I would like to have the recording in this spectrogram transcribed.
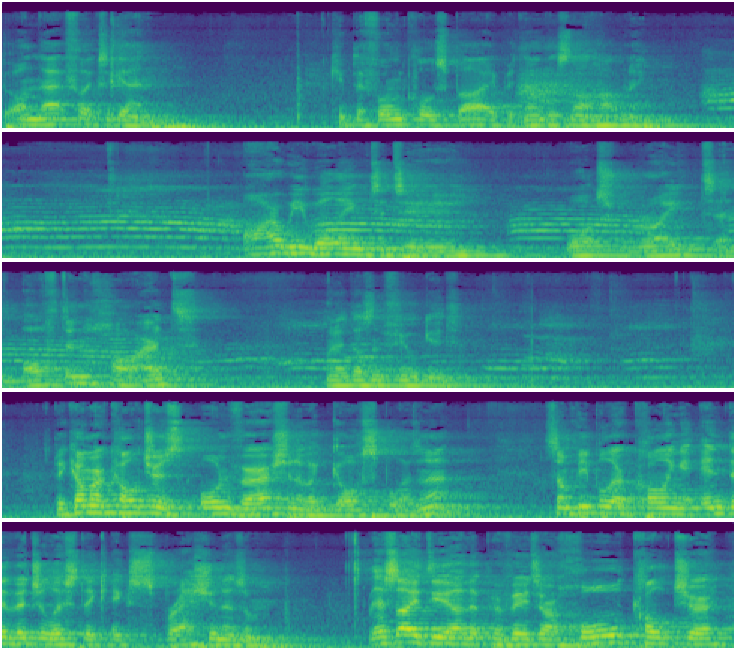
Put on Netflix again? Keep the phone close by, pretend it's not happening? Are we willing to do what's right and often hard when it doesn't feel good? It's become our culture's own version of a gospel, isn't it? Some people are calling it individualistic expressionism. This idea that pervades our whole culture,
